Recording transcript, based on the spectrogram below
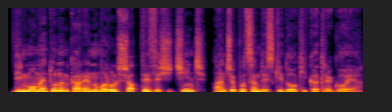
din momentul în care numărul 75 a început să-mi deschidă ochii către Goia.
